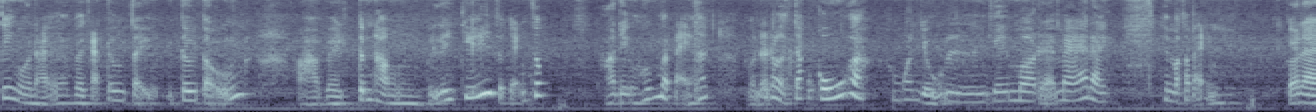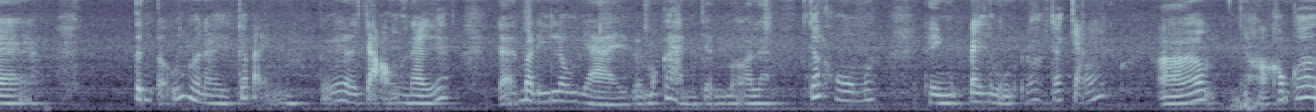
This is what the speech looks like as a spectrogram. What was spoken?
cái người này về cả tư tưởng tư tưởng à, về tinh thần về lý trí về cảm xúc họ đều hướng về bạn hết. Và nó rất là chắc cú ha không có vụ gamer rẻ má đây. Nhưng mà các bạn gọi là tin tưởng người này các bạn là chọn người này á để mà đi lâu dài về một cái hành trình mà gọi là kết hôn á thì đây là một người rất là chắc chắn. À, họ không có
